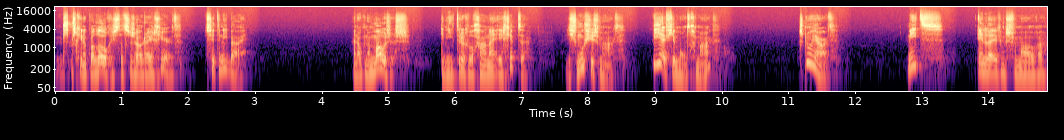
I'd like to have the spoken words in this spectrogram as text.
Het is misschien ook wel logisch dat ze zo reageert. Zit er niet bij. En ook naar Mozes, die niet terug wil gaan naar Egypte. Die smoesjes maakt. Wie heeft je mond gemaakt? Snoeihard. Niet inlevingsvermogen.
